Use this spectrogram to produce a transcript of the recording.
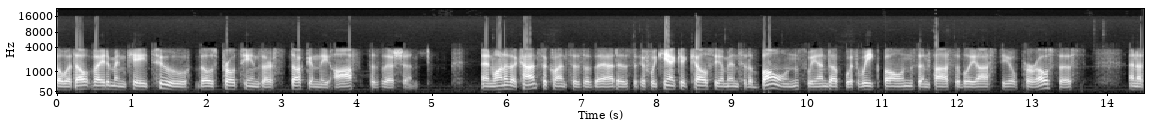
So without vitamin K2, those proteins are stuck in the off position. And one of the consequences of that is if we can't get calcium into the bones, we end up with weak bones and possibly osteoporosis. And a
